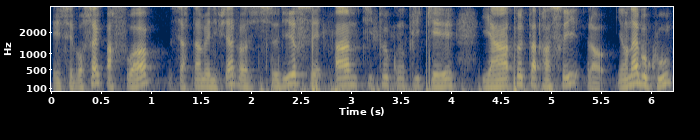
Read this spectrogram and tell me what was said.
Et c'est pour ça que parfois, certains bénéficiaires peuvent se dire c'est un petit peu compliqué, il y a un peu de paperasserie. Alors, il y en a beaucoup.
